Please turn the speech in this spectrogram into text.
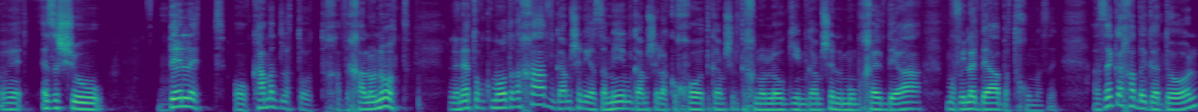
ואיזשהו דלת או כמה דלתות וחלונות לנטוורק מאוד רחב גם של יזמים גם של לקוחות גם של טכנולוגים גם של מומחי דעה מובילי דעה בתחום הזה אז זה ככה בגדול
